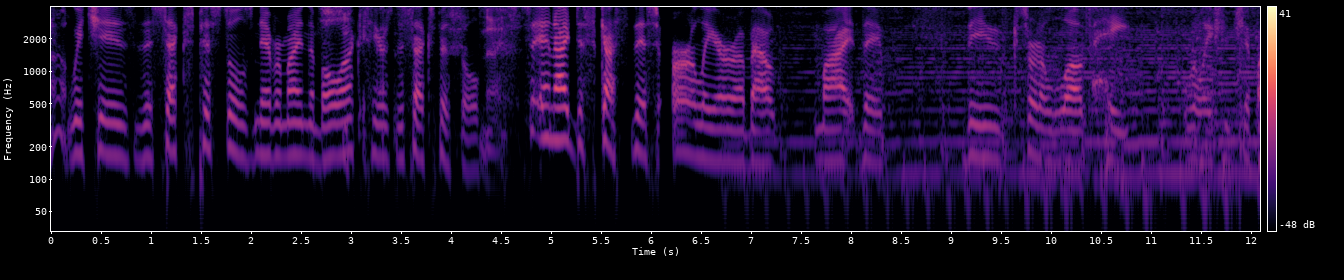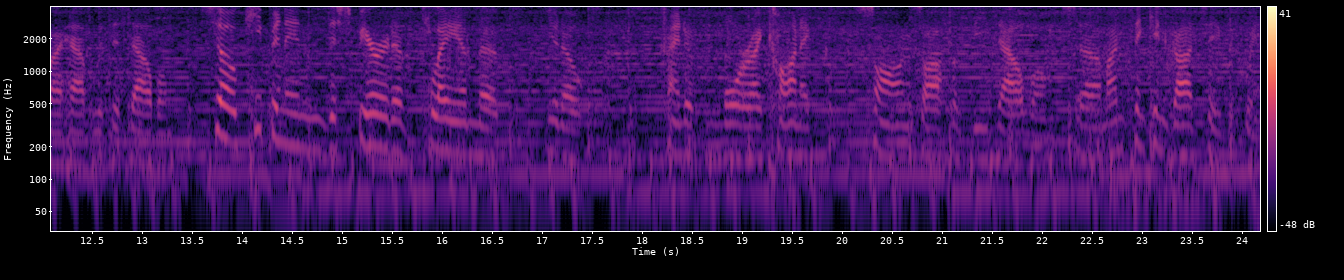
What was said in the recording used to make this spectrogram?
Oh. which is the Sex Pistols, Never Mind the Bollocks. Here's the Sex Pistols. Nice. So, and I discussed this earlier about my, the, the sort of love hate relationship I have with this album. So, keeping in the spirit of playing the, you know, kind of more iconic songs off of these albums. Um, I'm thinking God Save the Queen.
